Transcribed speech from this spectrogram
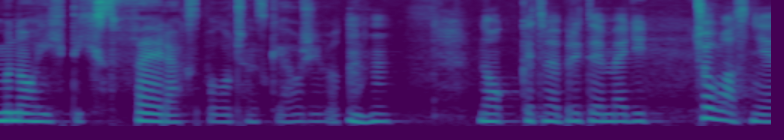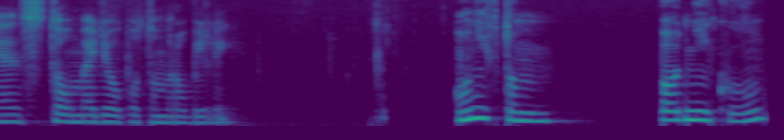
mnohých tých sférach spoločenského života. Mm-hmm. No, keď sme pri tej medi, čo vlastne s tou meďou potom robili? Oni v tom podniku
